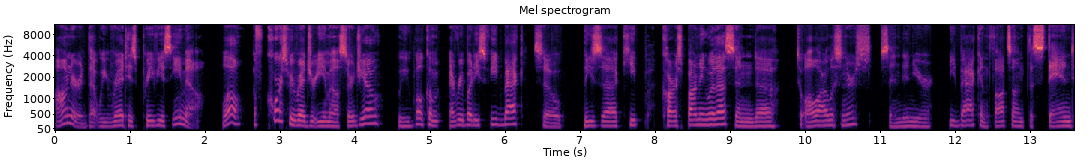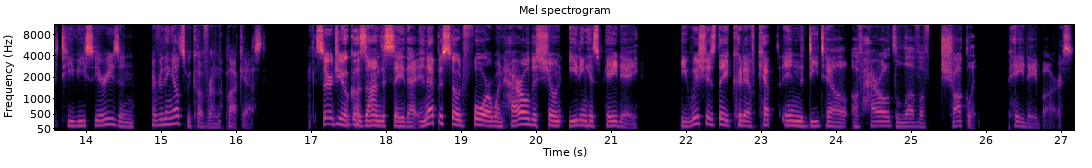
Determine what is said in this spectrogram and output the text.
honored that we read his previous email. Well, of course, we read your email, Sergio. We welcome everybody's feedback. So please uh, keep corresponding with us. And uh, to all our listeners, send in your feedback and thoughts on the Stand TV series and everything else we cover on the podcast. Sergio goes on to say that in episode four, when Harold is shown eating his payday, he wishes they could have kept in the detail of Harold's love of chocolate payday bars,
